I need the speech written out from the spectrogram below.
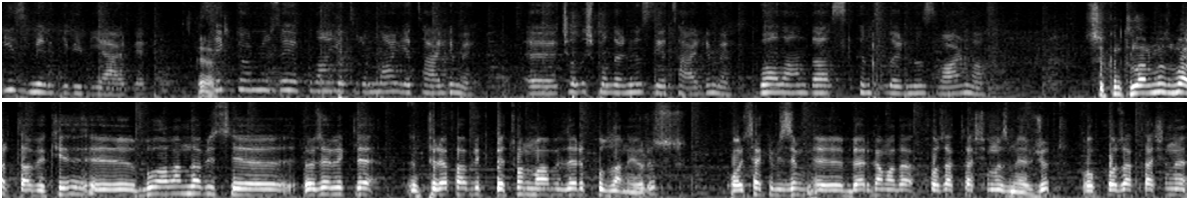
İzmir gibi bir yerde. Evet. Sektörünüze yapılan yatırımlar yeterli mi? E, çalışmalarınız yeterli mi? Bu alanda sıkıntılarınız var mı? Sıkıntılarımız var tabii ki. Ee, bu alanda biz e, özellikle prefabrik beton mamulleri kullanıyoruz. Oysa ki bizim e, Bergama'da kozak taşımız mevcut. O kozak taşını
